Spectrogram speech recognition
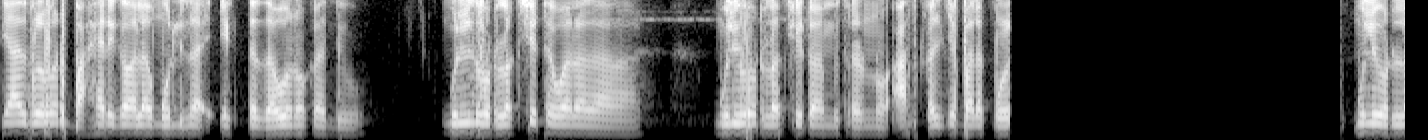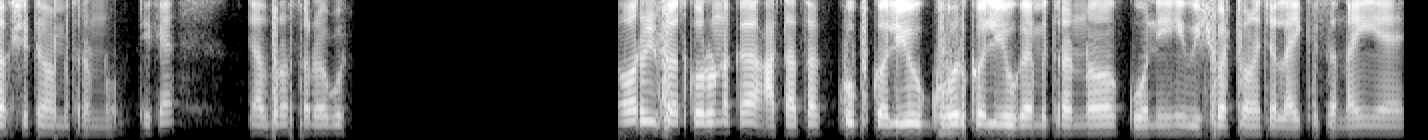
त्याचबरोबर बाहेर गावाला मुलीला एकटं जाऊ नका देऊ. मुलींवर लक्ष ठेवायला लावा. मुलीवर लक्ष ठेवा मित्रांनो. आजकालचे पालक मुलीवर लक्ष ठेवा मित्रांनो. ठीक आहे. त्याचबरोबर सर्व गोष्टी वर विश्वास करू नका. आताचा खूप कलियुग घोर कलियुग आहे मित्रांनो. कोणीही विश्वास ठेवण्याच्या लायकीचा नाही आहे.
